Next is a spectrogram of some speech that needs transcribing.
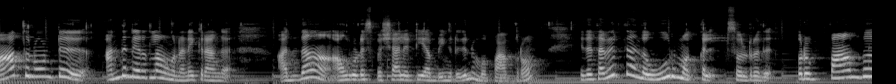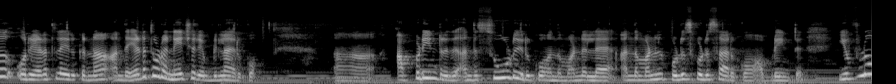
மாற்றணுன்ட்டு அந்த நேரத்தில் அவங்க நினைக்கிறாங்க. அதுதான் அவங்களோட ஸ்பெஷாலிட்டி அப்படிங்கிறது நம்ம பார்க்குறோம். இதை தவிர்த்து அந்த ஊர் மக்கள் சொல்கிறது ஒரு பாம்பு ஒரு இடத்துல இருக்குன்னா அந்த இடத்தோட நேச்சர் எப்படிலாம் இருக்கும்? அப்படின்றது அந்த சூடு இருக்கும் அந்த மண்ணில் அந்த மண்ணில் பொடுசு பொடுசாக இருக்கும் அப்படின்ட்டு. இவ்வளோ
